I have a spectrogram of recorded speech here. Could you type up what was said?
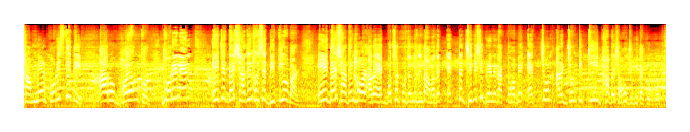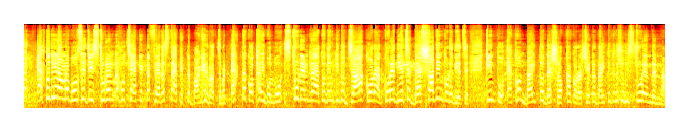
সামনের পরিস্থিতি আরও ভয়ঙ্কর। ধরে নেন, এই যে দেশ স্বাধীন হয়েছে দ্বিতীয়বার, এই দেশ স্বাধীন হওয়ার আরও এক বছর পর্যন্ত কিন্তু আমাদের একটা জিনিসই ব্রেনে রাখতে হবে, একজন আরেকজনকে কীভাবে সহযোগিতা করব? এতদিন আমরা বলছি যে স্টুডেন্টরা হচ্ছে এক একটা ফেরস্তা এক একটা বাঘের বাচ্চা বাট একটা কথাই বলব, স্টুডেন্টরা এতদিন কিন্তু যা করার করে দিয়েছে, দেশ স্বাধীন করে দিয়েছে। কিন্তু এখন দায়িত্ব দেশ রক্ষা করা, সেটা দায়িত্ব কিন্তু শুধু স্টুডেন্টদের না,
